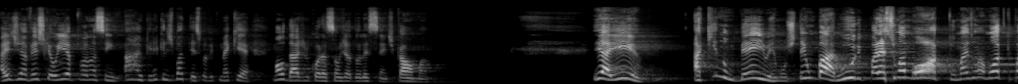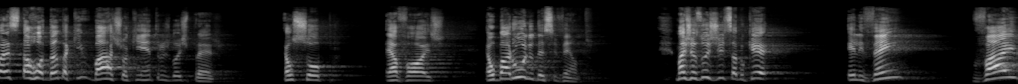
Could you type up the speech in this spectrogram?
Aí tinha vez que eu ia falando assim: ah, eu queria que eles batessem para ver como é que é. Maldade no coração de adolescente, calma. E aí, Aqui no meio, irmãos, tem um barulho que parece uma moto, mas uma moto que parece estar rodando aqui embaixo, aqui entre os dois prédios. É o sopro, é a voz, é o barulho desse vento. Mas Jesus diz: sabe o que? Ele vem, vai,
